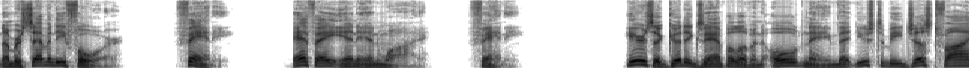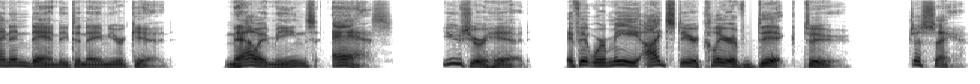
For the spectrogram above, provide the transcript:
Number 74. Fanny. F A N N Y. Fanny. Here's a good example of an old name that used to be just fine and dandy to name your kid. Now it means ass. Use your head. If it were me, I'd steer clear of dick, too. Just saying.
